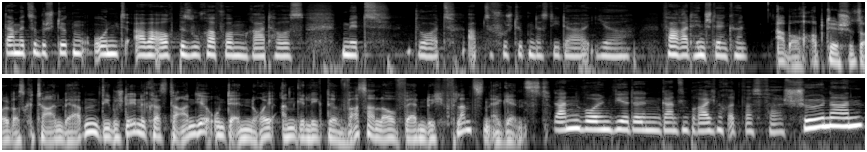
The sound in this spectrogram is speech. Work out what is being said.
damit zu bestücken und aber auch Besucher vom Rathaus mit dort abzufrühstücken, dass die da ihr Fahrrad hinstellen können. Aber auch optisch soll was getan werden. Die bestehende Kastanie und der neu angelegte Wasserlauf werden durch Pflanzen ergänzt. Dann wollen wir den ganzen Bereich noch etwas verschönern,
